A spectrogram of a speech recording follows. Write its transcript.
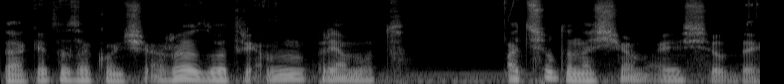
Так, это закончим. Раз, два, три. Прям вот отсюда начнем и сюда.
